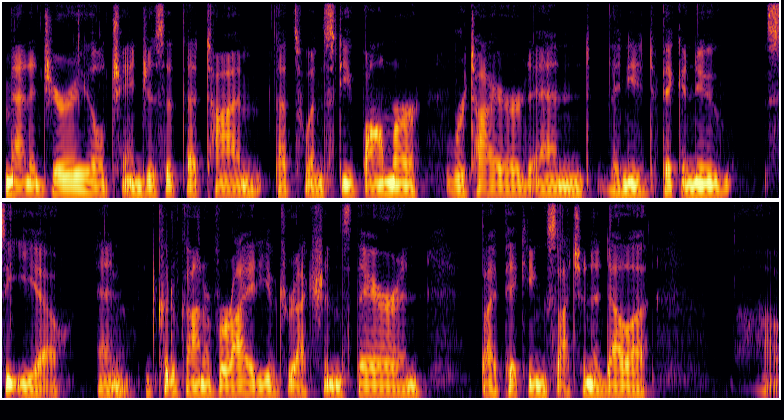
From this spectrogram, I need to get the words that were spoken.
managerial changes at that time. That's when Steve Ballmer retired and they needed to pick a new CEO and yeah. could have gone a variety of directions there. And by picking Satya Nadella, uh,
